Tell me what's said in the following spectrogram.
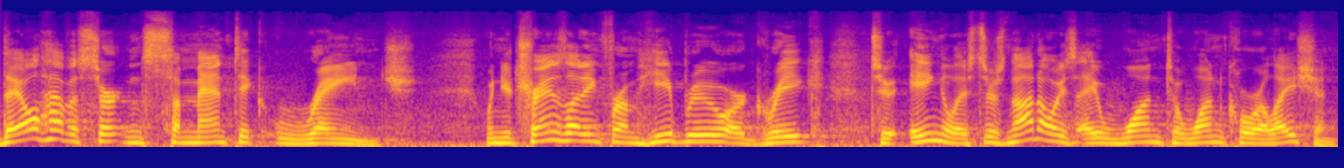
they all have a certain semantic range. When you're translating from Hebrew or Greek to English, there's not always a one to one correlation.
